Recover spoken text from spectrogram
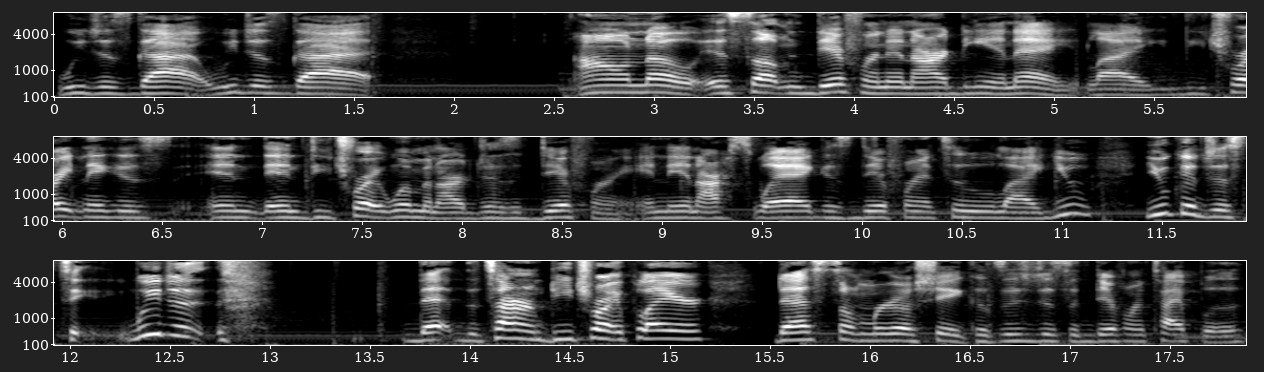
We just got we just got I don't know, it's something different in our DNA. Like Detroit niggas and, and Detroit women are just different. And then our swag is different too. Like you you could just t- we just that the term Detroit player, that's some real shit cuz it's just a different type of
